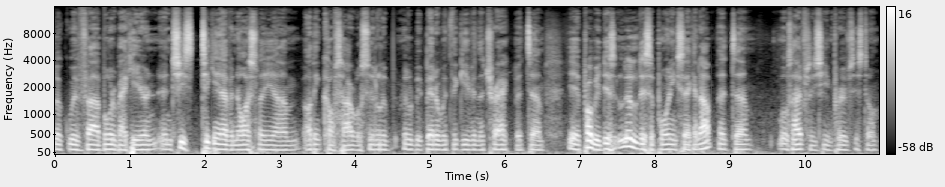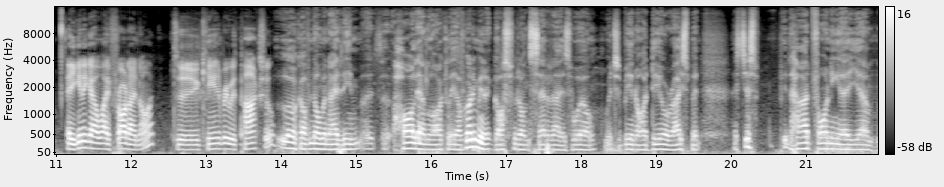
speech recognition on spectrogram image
look, we've uh, brought her back here, and, and she's ticking over nicely. Um, I think Coffs Harbour will suit a little, little bit better with the give in the track. But um, yeah, probably a dis- little disappointing second up. But um, well, hopefully she improves this time. Are you going to go away Friday night to Canterbury with Parksville? Look, I've nominated him. It's highly unlikely. I've got him in at Gosford on Saturday as well, which would be an ideal race, but it's just bit hard finding a um,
